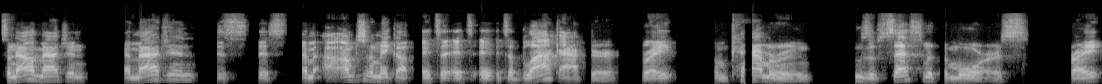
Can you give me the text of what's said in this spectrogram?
so. Now imagine, imagine this. This I'm, I'm just gonna make up. It's a it's it's a black actor, right, from Cameroon, who's obsessed with the Moors, right,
